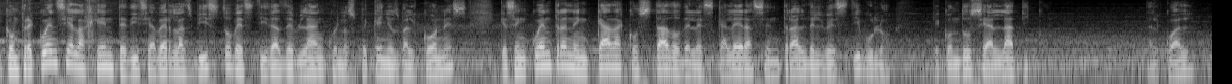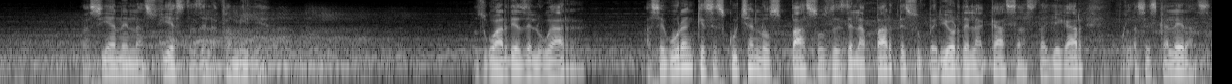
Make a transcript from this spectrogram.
y con frecuencia la gente dice haberlas visto vestidas de blanco en los pequeños balcones que se encuentran en cada costado de la escalera central del vestíbulo que conduce al ático, tal cual lo hacían en las fiestas de la familia. Los guardias del lugar aseguran que se escuchan los pasos desde la parte superior de la casa hasta llegar por las escaleras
